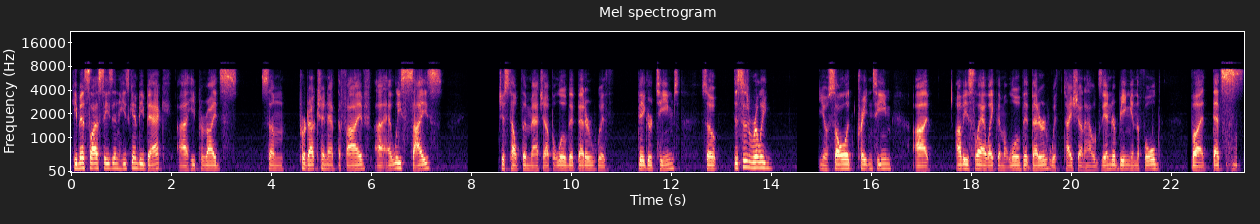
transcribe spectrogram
he missed last season. He's going to be back. Uh, he provides some production at the five, uh, at least size. Just help them match up a little bit better with bigger teams. So this is really, you know, solid Creighton team. Uh, obviously, I like them a little bit better with Ty-Shon Alexander being in the fold, but that's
